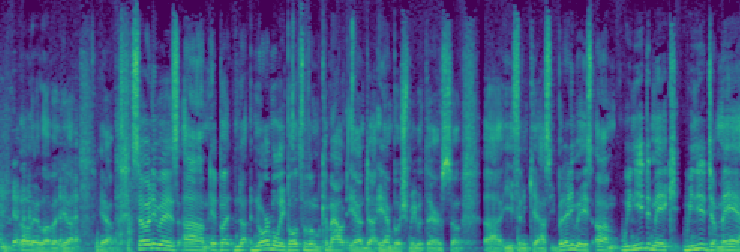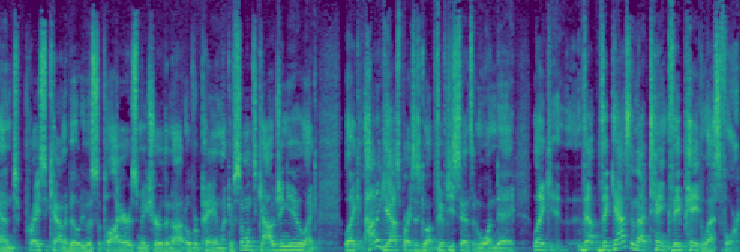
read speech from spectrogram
Oh, they love it. Yeah, yeah. So, anyways, um, it- but no, normally both of them come out and uh, ambush me with theirs. So, uh, Ethan and Cassie. But anyways, um, we need to make we need to demand price accountability with suppliers. Make sure they're not overpaying. Like if someone's gouging you, like like how do gas prices go up fifty cents in one day? Like that the gas in that tank they paid less for.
